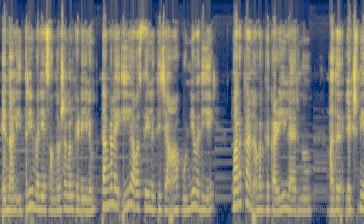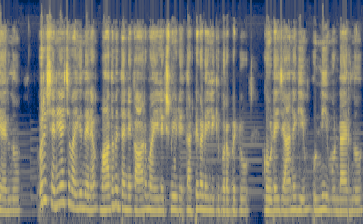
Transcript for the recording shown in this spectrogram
എന്നാൽ ഇത്രയും വലിയ സന്തോഷങ്ങൾക്കിടയിലും തങ്ങളെ ഈ അവസ്ഥയിൽ എത്തിച്ച ആ പുണ്യവതിയെ മറക്കാൻ അവർക്ക് കഴിയില്ലായിരുന്നു. അത് ലക്ഷ്മിയായിരുന്നു. ഒരു ശനിയാഴ്ച വൈകുന്നേരം മാധവൻ തന്റെ കാറുമായി ലക്ഷ്മിയുടെ തട്ടുകടയിലേക്ക് പുറപ്പെട്ടു. കൂടെ ജാനകിയും ഉണ്ണിയും ഉണ്ടായിരുന്നു.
